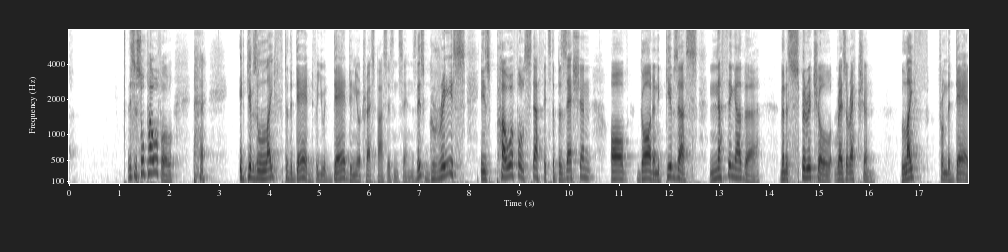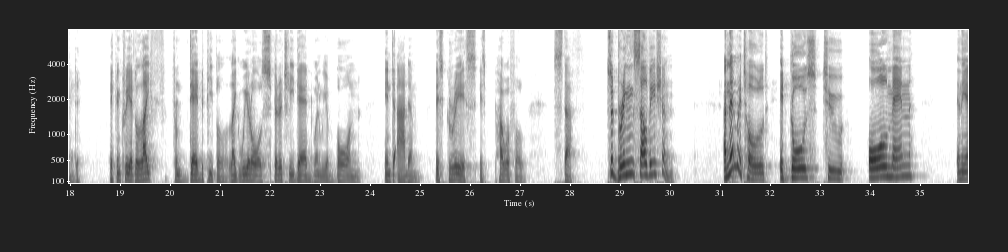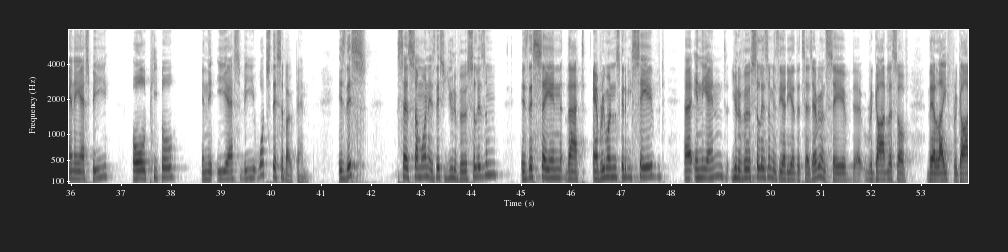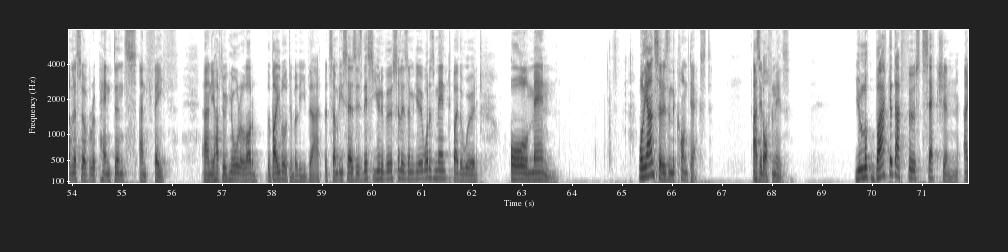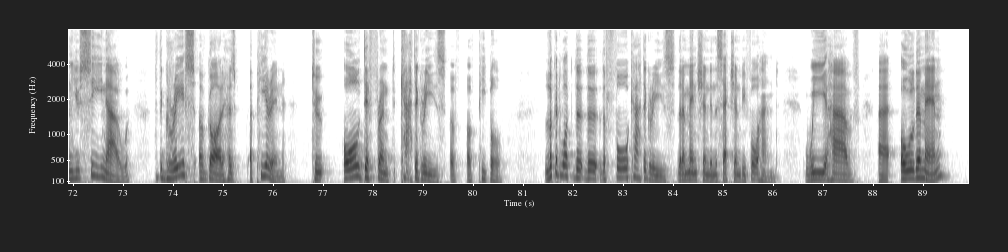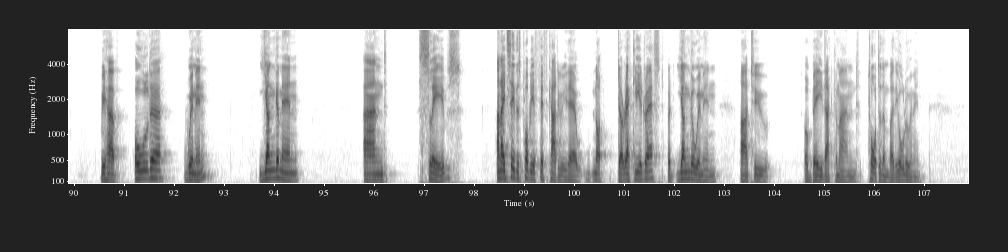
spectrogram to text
This is so powerful, it gives life to the dead, for you are dead in your trespasses and sins. This grace is powerful stuff. It's the possession of God, and it gives us nothing other than a spiritual resurrection life from the dead. It can create life from dead people, like we are all spiritually dead when we are born into Adam. This grace is powerful stuff. So it brings salvation. And then we're told it goes to all men in the NASB, all people in the ESV. What's this about then? Is this, says someone, is this universalism? Is this saying that everyone's going to be saved uh, in the end? Universalism is the idea that says everyone's saved uh, regardless of their life, regardless of repentance and faith. And you have to ignore a lot of the Bible to believe that. But somebody says, is this universalism here? What is meant by the word all men? Well, the answer is in the context, as it often is. You look back at that first section and you see now the grace of God has appearing to all different categories of, of people. Look at what the, the, the four categories that are mentioned in the section beforehand we have uh, older men, we have older women, younger men, and slaves. And I'd say there's probably a fifth category there, not directly addressed, but younger women are to obey that command taught to them by the older women.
